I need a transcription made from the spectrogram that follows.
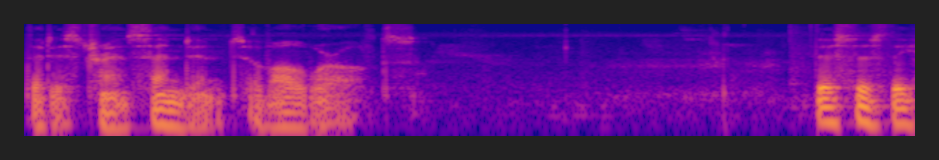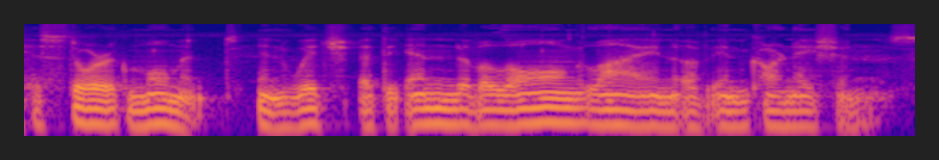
that is transcendent of all worlds. This is the historic moment in which, at the end of a long line of incarnations,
